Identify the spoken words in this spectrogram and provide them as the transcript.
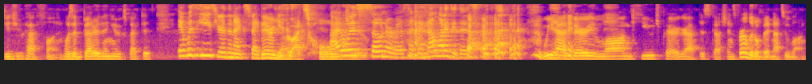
did you have fun? Was it better than you expected? it was easier than i expected There you yes. go. I told I you. was so nervous. I did not want to do this. we had very long, huge paragraph discussions for a little bit, not too long,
